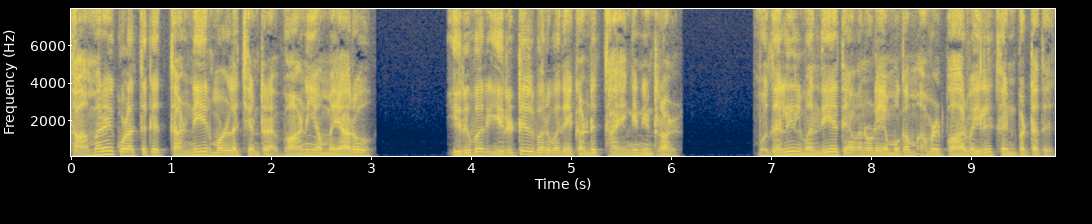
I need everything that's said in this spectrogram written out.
தாமரை குளத்துக்கு தண்ணீர் மொள்ளச் சென்ற வாணி அம்மையாரோ இருவர் இருட்டில் வருவதைக் கண்டு தயங்கி நின்றாள். முதலில் வந்தியத்தேவனுடைய முகம் அவள் பார்வையில் தென்பட்டது.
